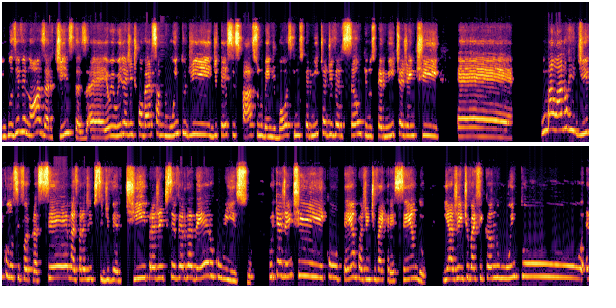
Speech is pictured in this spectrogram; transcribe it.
Inclusive nós, artistas, é, eu e o William, a gente conversa muito de, de ter esse espaço no Bem de Boas que nos permite a diversão, que nos permite a gente é, embalar no ridículo se for para ser, mas para a gente se divertir, para a gente ser verdadeiro com isso. Porque a gente, com o tempo, a gente vai crescendo e a gente vai ficando muito. É,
